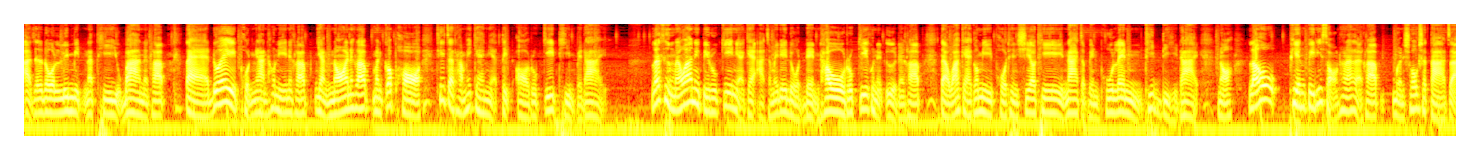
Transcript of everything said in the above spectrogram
อาจจะโดนลิมิตนาทีอยู่บ้างนะครับ แต่ด้วยผลงานเท่านี้นะครับ อย่างน้อยนะครับ มันก็พอที่จะทำให้แกเนี่ยติดออรุกกี้ทีมไปได้ และถึงแม้ว่าในปีรุกี้เนี่ยแกอาจจะไม่ได้โดดเด่นเท่ารุกี้คนอื่นๆนะครับ แต่ว่าแกก็มี potential ที่น่าจะเป็นผู้เล่นที่ดีได้เนาะแล้วเพียงปีที่ 2 เท่านั้นแหละครับ เหมือนโชคชะตาจะ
